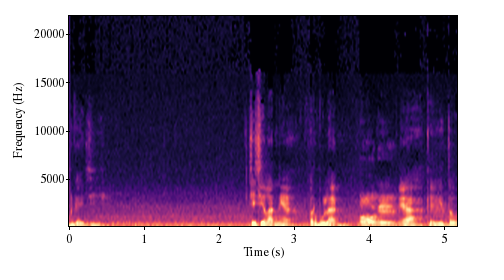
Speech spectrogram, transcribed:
gaji. Cicilannya per bulan. oh, oke Ya, kayak Hmm. gitu.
